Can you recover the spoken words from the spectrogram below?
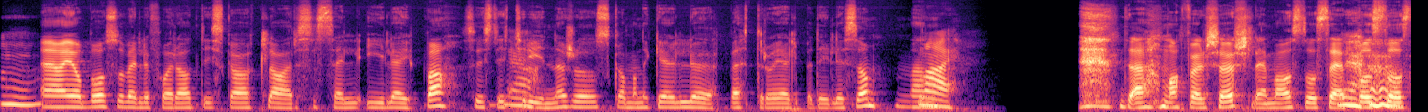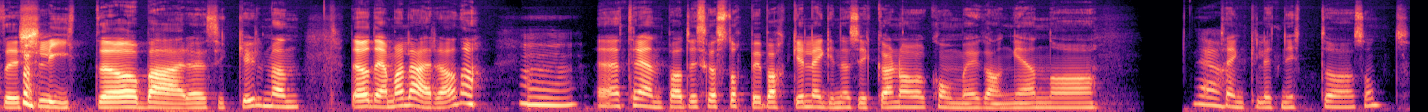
Mm. Jeg jobber også veldig for at de skal klare seg selv i løypa. Så hvis de Ja. tryner, så skal man ikke løpe etter og hjelpe de, liksom. Men Nei. det er, man føler seg slem av å stå og se på, stå og slite og bære sykkel. Men det er jo det man lærer av, da. Mm. Eh, Trene på at vi skal stoppe i bakken, legge ned sykkelen og komme i gang igjen og Ja. tenke litt nytt og sånt.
